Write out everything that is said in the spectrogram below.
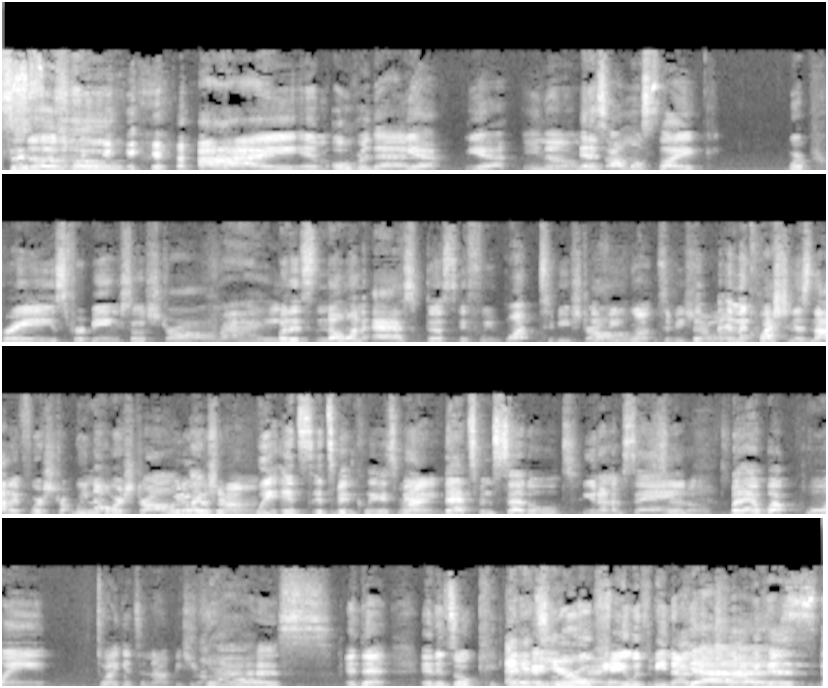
So. I am over that. yeah, yeah. You know? And it's almost like we're praised for being so strong, right. But it's no one asked us if we want to be strong. if you want to be strong. and the question is not if we're strong. We know we're strong. We know like, we're strong. We it's it's been clear. It's been Right. that's been settled. You know what I'm saying? Settled. But at what point? do I get to not be strong? Yes. And that and it's okay. And it's you're okay. okay with me not Yes. being strong because that's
